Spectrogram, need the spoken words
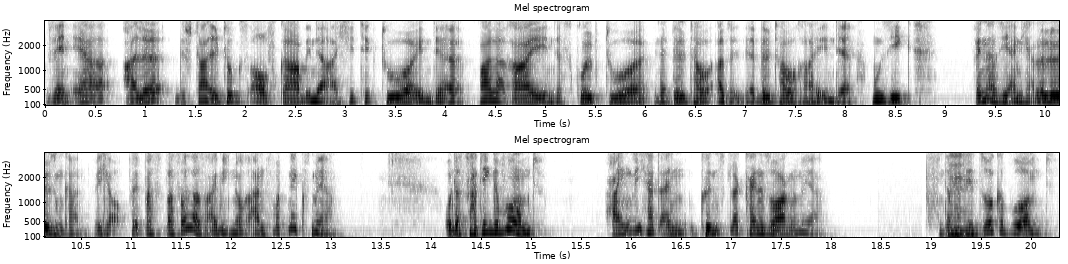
wenn er alle Gestaltungsaufgaben in der Architektur, in der Malerei, in der Skulptur, in der Bildhau also in der Bildhauerei, in der Musik, wenn er sie eigentlich alle lösen kann. Welche, was, was soll das eigentlich noch? Antwort nichts mehr. Und das hat ihn gewurmt. Eigentlich hat ein Künstler keine Sorgen mehr. Und das mhm. hat ihn so gewurmt,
